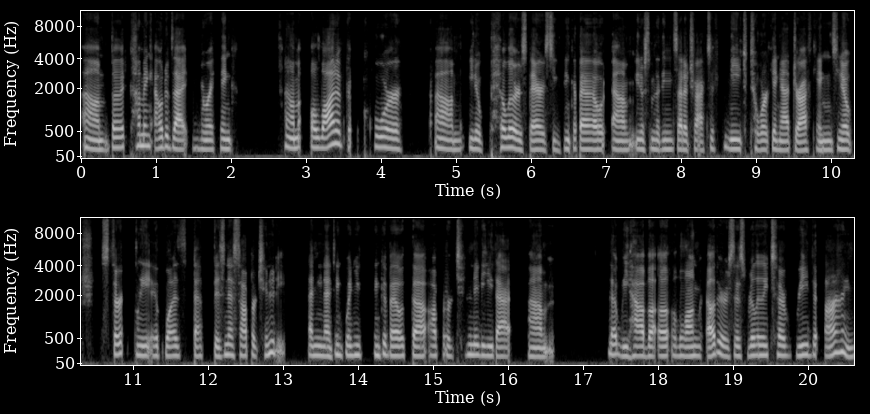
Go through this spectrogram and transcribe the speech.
Um, but coming out of that, you know, I think um, a lot of the core um, you know, pillars there. So you think about, um, you know, some of the things that attracted me to working at DraftKings, you know, certainly it was that business opportunity. I mean, I think when you think about the opportunity that, um, that we have uh, along with others is really to redefine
